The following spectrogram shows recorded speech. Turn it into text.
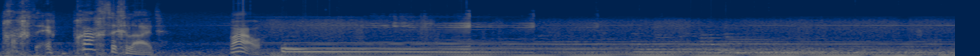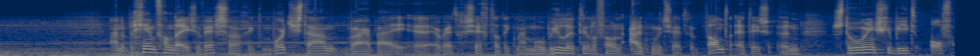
Prachtig, echt prachtig geluid. Wauw. Aan het begin van deze weg zag ik een bordje staan waarbij uh, er werd gezegd dat ik mijn mobiele telefoon uit moet zetten. Want het is een storingsgebied of,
